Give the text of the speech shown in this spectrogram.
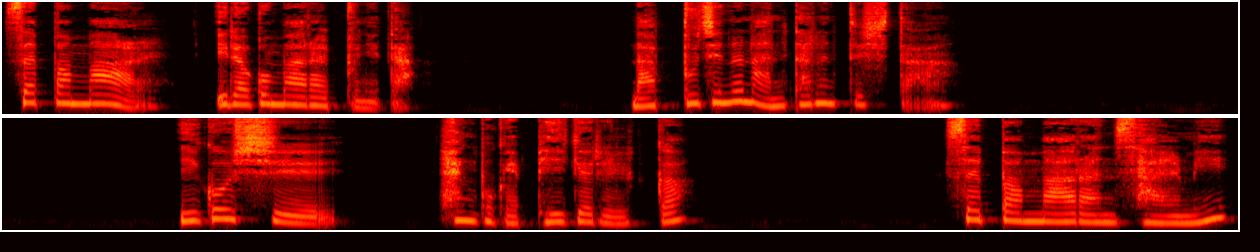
세빠 말이라고 말할 뿐이다. 나쁘지는 않다는 뜻이다. 이것이 행복의 비결일까? 세빠 말한 삶이?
